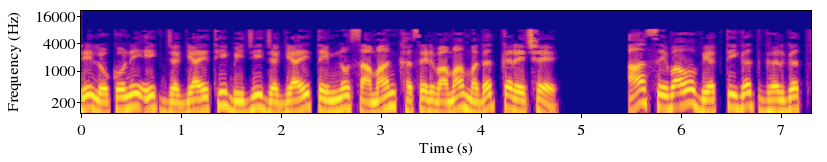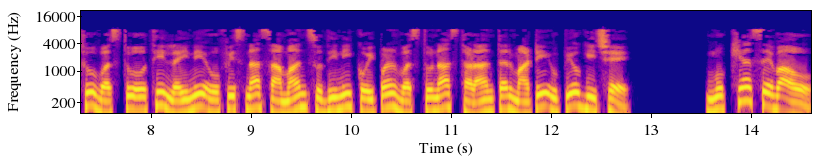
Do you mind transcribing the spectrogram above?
જે લોકોને એક જગ્યાએથી બીજી જગ્યાએ તેમનો સામાન ખસેડવામાં મદદ કરે છે. આ સેવાઓ વ્યક્તિગત ઘરગથ્થુ વસ્તુઓથી લઈને ઓફિસના સામાન સુધીની કોઈપણ વસ્તુના સ્થળાંતર માટે ઉપયોગી છે. મુખ્ય સેવાઓ,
